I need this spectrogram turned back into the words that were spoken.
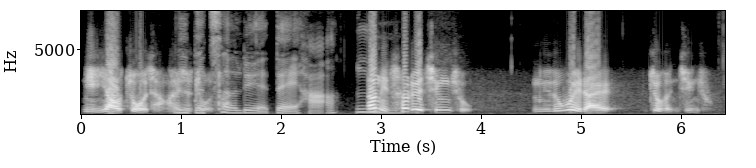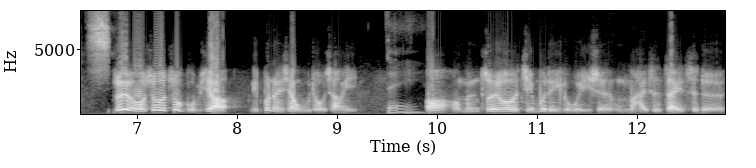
你要做长还是做策略？对，好。当你策略清楚，你的未来就很清楚。所以我说做股票，你不能像无头苍蝇。对。哦，我们最后节目的一个尾声，我们还是再一次的，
